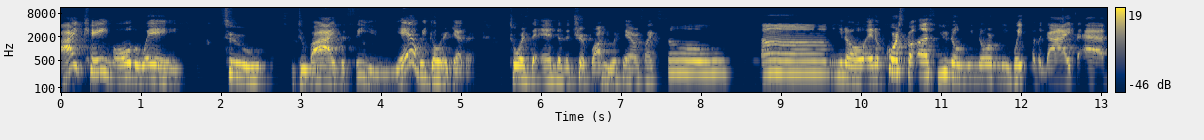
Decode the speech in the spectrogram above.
I came all the way to Dubai to see you. Yeah, we go together. Towards the end of the trip while he was there, I was like, so, um, you know, and of course for us, you know, we normally wait for the guy to ask,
